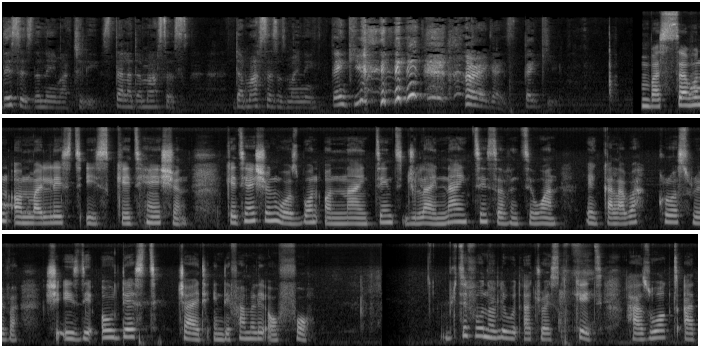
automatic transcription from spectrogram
this is the name actually. Stella Damasus. Damasus is my name. Thank you. All right, guys. Thank you. Number 7 on my list is Kate Henshaw. Kate Henshaw was born on 19th July 1971 in Calabar, Cross River. She is the oldest child in the family of four. Beautiful Nollywood actress Kate has worked at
